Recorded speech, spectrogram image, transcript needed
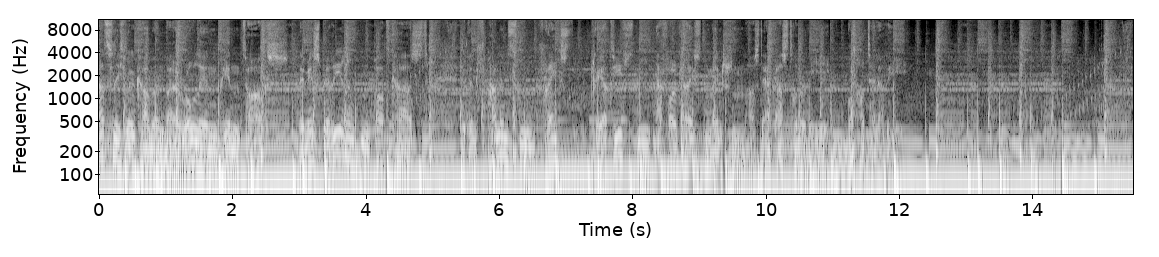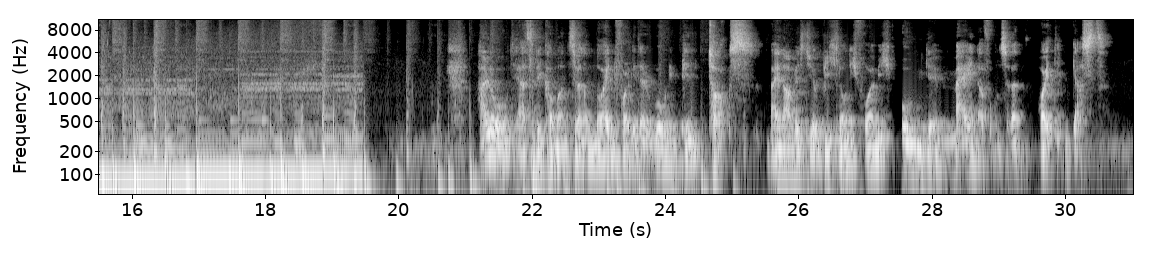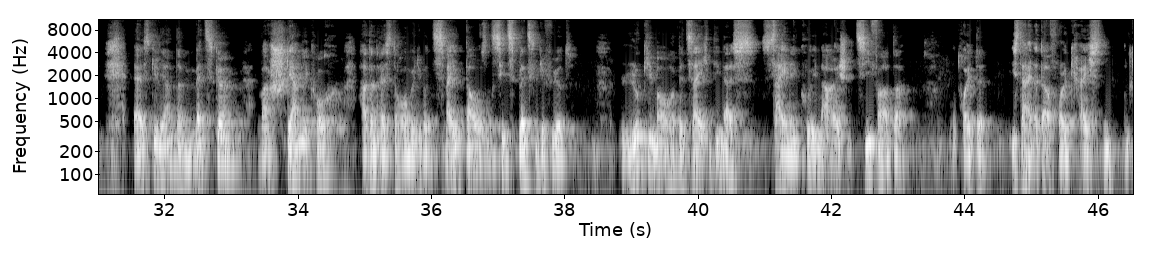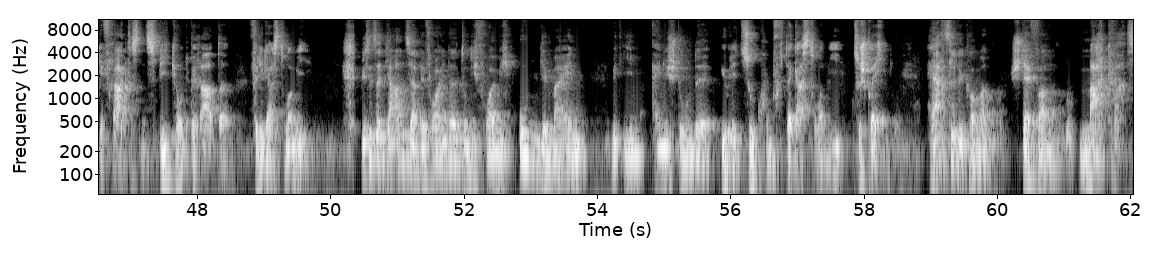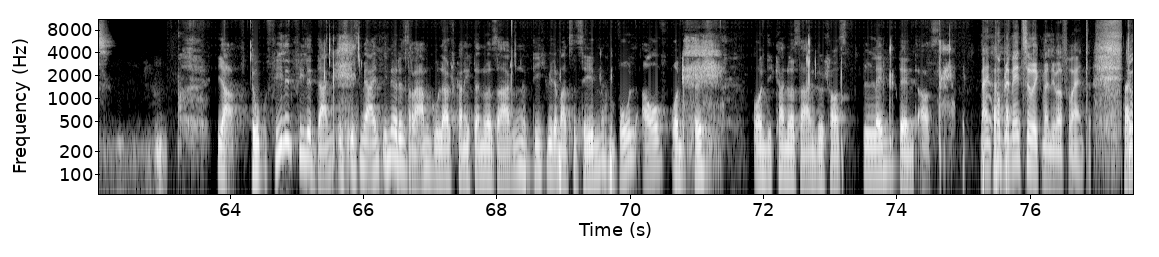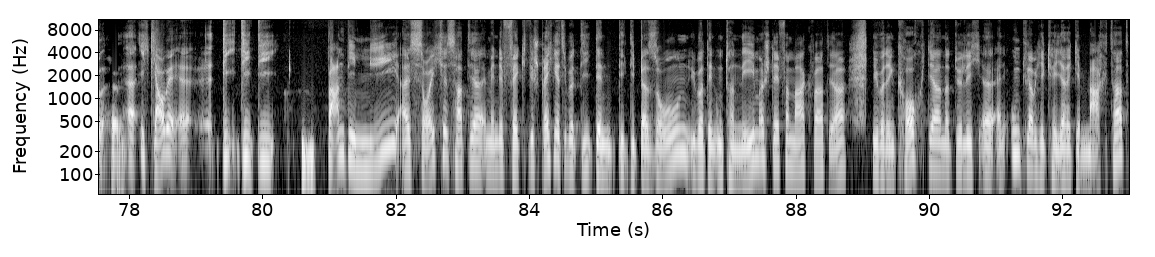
Herzlich willkommen bei Rollin Pin Talks, dem inspirierenden Podcast mit den spannendsten, schrägsten, kreativsten, erfolgreichsten Menschen aus der Gastronomie und Hotellerie. Hallo und herzlich willkommen zu einer neuen Folge der Rolling Pin Talks. Mein Name ist Jörg Bichler und ich freue mich ungemein auf unseren heutigen Gast. Er ist gelernter Metzger, war Sternekoch, hat ein Restaurant mit über 2000 Sitzplätzen geführt. Lucky Maurer bezeichnet ihn als seinen kulinarischen Ziehvater und heute ist er einer der erfolgreichsten und gefragtesten Speaker und Berater für die Gastronomie. Wir sind seit Jahren sehr befreundet und ich freue mich ungemein, mit ihm eine Stunde über die Zukunft der Gastronomie zu sprechen. Herzlich willkommen, Stefan Marquardt. Ja, du, vielen, vielen Dank. Es ist mir ein inneres Rahmengulasch, kann ich da nur sagen, dich wieder mal zu sehen. Wohlauf und frisch. Und ich kann nur sagen, du schaust blendend aus. Mein Kompliment zurück, mein lieber Freund. Du, äh, ich glaube, äh, die, die, die Pandemie als solches hat ja im Endeffekt, wir sprechen jetzt über die, den, die, die Person, über den Unternehmer Stefan Marquardt, ja, über den Koch, der natürlich äh, eine unglaubliche Karriere gemacht hat,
